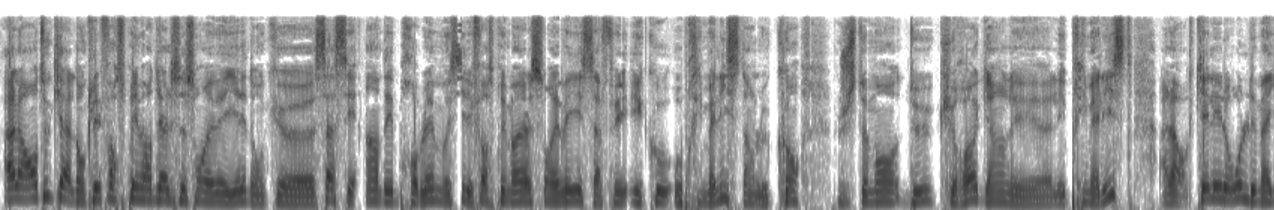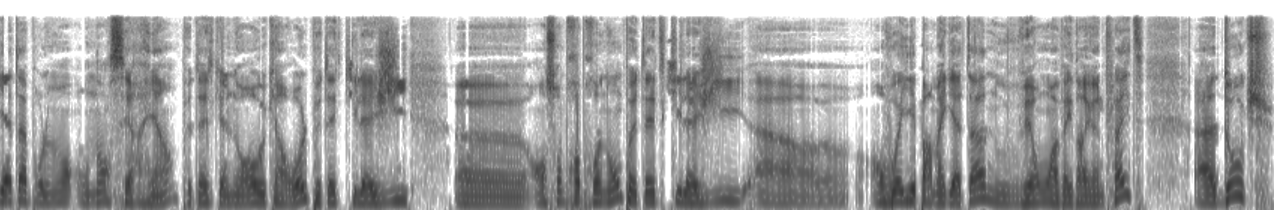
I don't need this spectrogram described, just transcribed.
Alors en tout cas, donc les forces primordiales se sont réveillées, donc euh, ça c'est un des problèmes aussi, les forces primordiales sont réveillées, ça fait écho aux primalistes, hein, le camp justement de Kurog, hein, les, primalistes. Alors quel est le rôle de Magata pour le moment On n'en sait rien, peut-être qu'elle n'aura aucun rôle, peut-être qu'il agit euh, en son propre nom, peut-être qu'il agit euh, envoyé par Magata, nous verrons avec Dragonflight. donc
